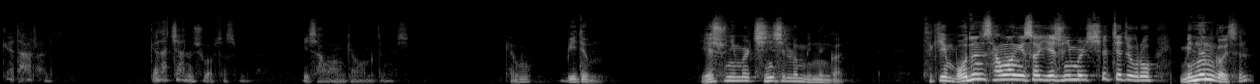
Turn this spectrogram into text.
깨달아, 깨닫지 않을 수가 없었습니다. 이 상황 경험을 통해서. 결국 믿음, 예수님을 진실로 믿는 것, 특히 모든 상황에서 예수님을 실제적으로 믿는 것을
